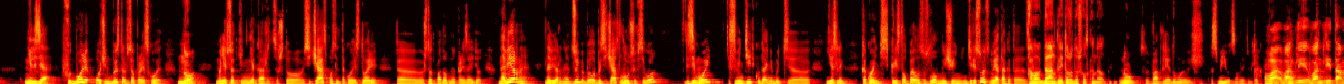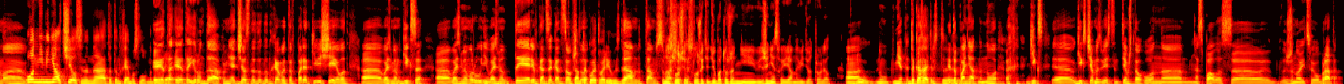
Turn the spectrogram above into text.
нельзя. В футболе очень быстро все происходит. Но мне все-таки не кажется, что сейчас, после такой истории, э, что-то подобное произойдет. Наверное, наверное, Дзюбе было бы сейчас лучше всего зимой свинтить куда-нибудь, э, если какой-нибудь Кристал Пэлас условно еще не интересуется, ну я так это... А до Англии тоже дошел скандал. Ну, в Англии, я думаю, смеются над этим только. В, в, Англии, в Англии там... Э... Он не менял Челси на, на Тоттенхэм, условно говоря. Это, это ерунда. Поменять Челси на Тоттенхэм это в порядке вещей. А вот э, возьмем Гикса, э, возьмем Руни, возьмем Терри, в конце концов. Там что... такое творилось, да. Там, там Но слушай, слушайте, Дюба тоже не жене своей явно видео отправлял. А, ну, ну, нет, это доказательства. По- это понятно, но Гикс, э, Гикс чем известен? Тем, что он э, спал с э, женой своего брата.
